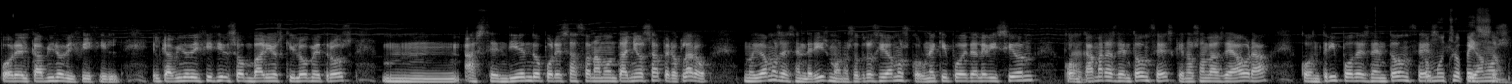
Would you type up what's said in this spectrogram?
por el camino difícil. El camino difícil son varios kilómetros mmm, ascendiendo por esa zona montañosa, pero claro, no íbamos de senderismo, nosotros íbamos con un equipo de televisión, con Claro. cámaras de entonces, que no son las de ahora, con trípodes de entonces. Con mucho peso. íbamos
